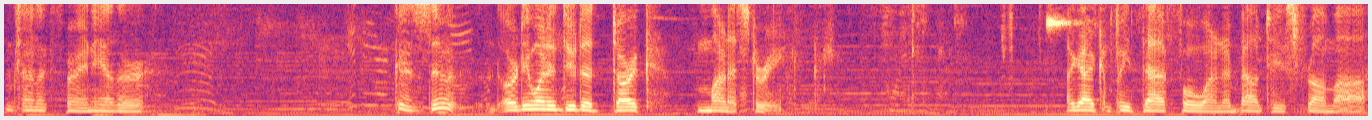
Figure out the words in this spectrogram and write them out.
I'm trying to look for any other. Cause or do you want to do the Dark Monastery? I gotta complete that for one of the bounties from uh,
